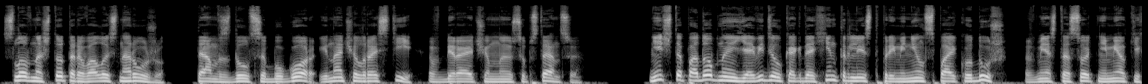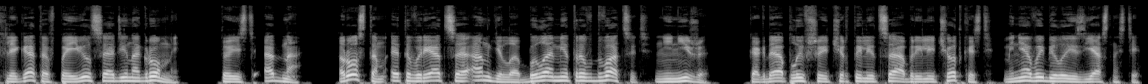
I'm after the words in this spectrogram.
словно что-то рвалось наружу. Там вздулся бугор и начал расти, вбирая чумную субстанцию. Нечто подобное я видел, когда Хинтерлист применил спайку душ. Вместо сотни мелких легатов появился один огромный, то есть одна. Ростом эта вариация ангела была метров двадцать, не ниже. Когда оплывшие черты лица обрели четкость, меня выбило из ясности.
